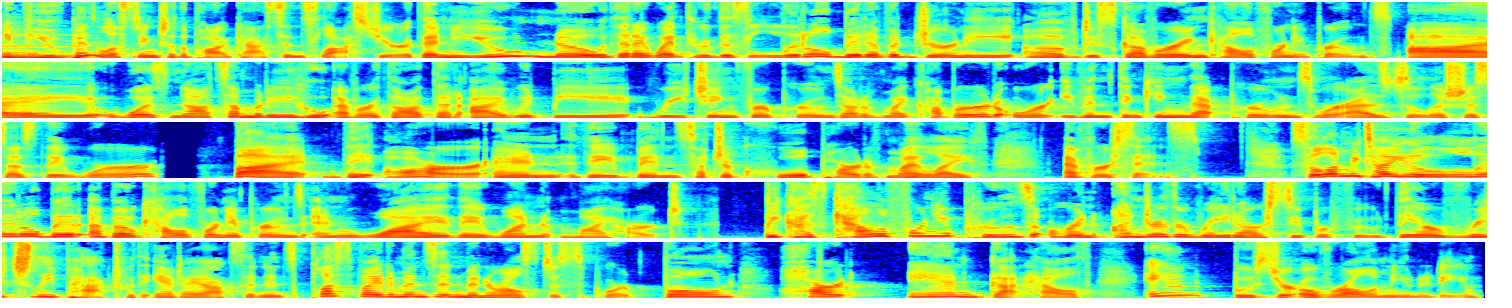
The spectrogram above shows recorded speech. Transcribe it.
If you've been listening to the podcast since last year, then you know that I went through this little bit of a journey of discovering California prunes. I was not somebody who ever thought that I would be reaching for prunes out of my cupboard or even thinking that prunes were as delicious as they were, but they are, and they've been such a cool part of my life ever since. So let me tell you a little bit about California prunes and why they won my heart. Because California prunes are an under the radar superfood. They are richly packed with antioxidants plus vitamins and minerals to support bone, heart, and gut health and boost your overall immunity.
